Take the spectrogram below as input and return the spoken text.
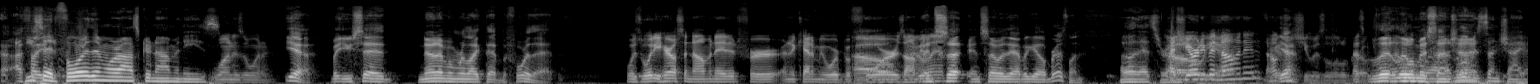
I I He thought- said four of them were Oscar nominees. One is a winner. Yeah, but you said none of them were like that before that. Was Woody Harrelson nominated for an Academy Award before Oh, Zombieland? And so, and so was Abigail Breslin. Oh, that's right. Has she Oh, already been yeah. nominated? Yeah, she was a little girl. That's- Li- Little, Miss uh, Sunshine. Little Miss Sunshine.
